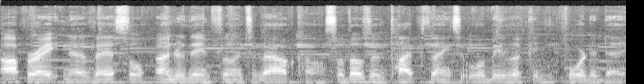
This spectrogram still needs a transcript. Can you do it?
operating a vessel under the influence of alcohol. So those are the type of things that we'll be looking for today.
